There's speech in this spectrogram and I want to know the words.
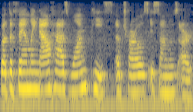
but the family now has one piece of Charles Isamu's art,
